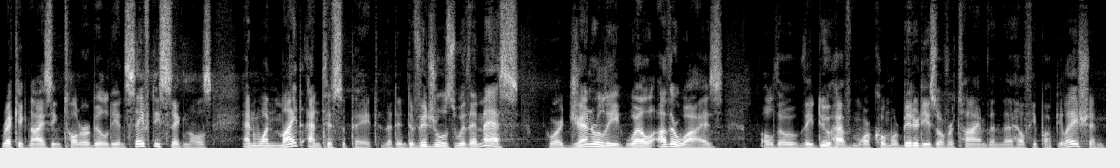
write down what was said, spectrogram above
recognizing tolerability and safety signals. And one might anticipate that individuals with MS, who are generally well otherwise, although they do have more comorbidities over time than the healthy population,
